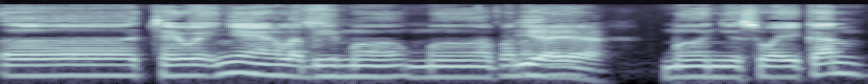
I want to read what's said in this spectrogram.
eh ceweknya yang lebih me, me- apa namanya? iya iya menyesuaikan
